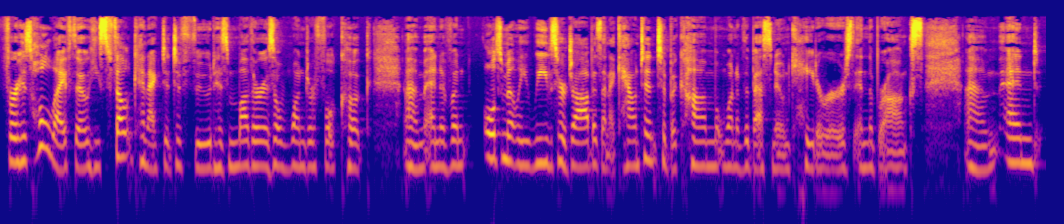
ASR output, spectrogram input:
For his whole life, though, he's felt connected to food. His mother is a wonderful cook um, and ultimately leaves her job as an accountant to become one of the best known caterers in the Bronx. Um, and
